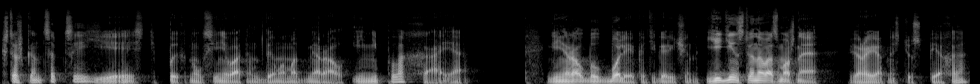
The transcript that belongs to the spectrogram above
«Что ж, концепция есть», — пыхнул синеватым дымом адмирал, — «и неплохая». Генерал был более категоричен. «Единственно возможная вероятность успеха»,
